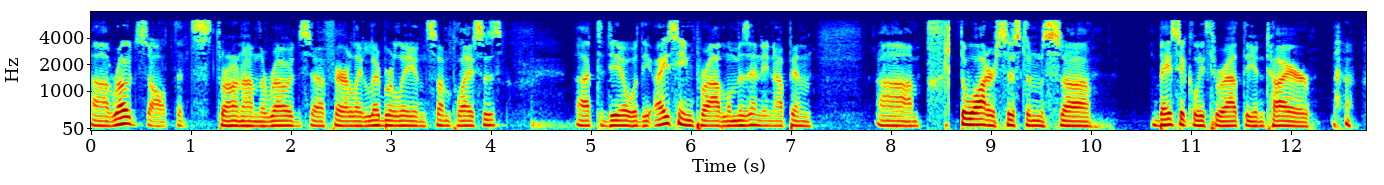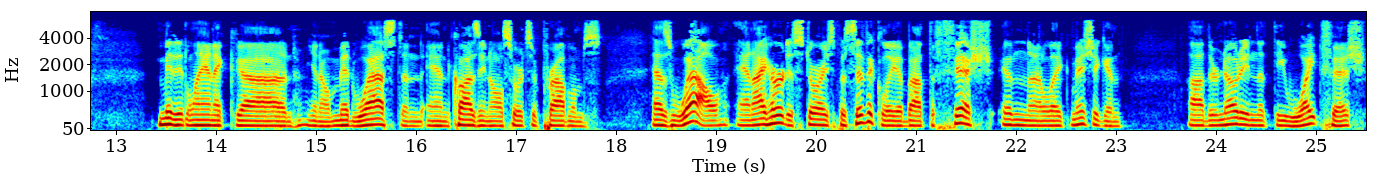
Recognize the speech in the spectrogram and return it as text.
uh, road salt, that's thrown on the roads uh, fairly liberally in some places uh, to deal with the icing problem, is ending up in um, the water systems, uh, basically throughout the entire. mid-Atlantic, uh, you know, Midwest, and and causing all sorts of problems as well. And I heard a story specifically about the fish in uh, Lake Michigan. They're noting that the whitefish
